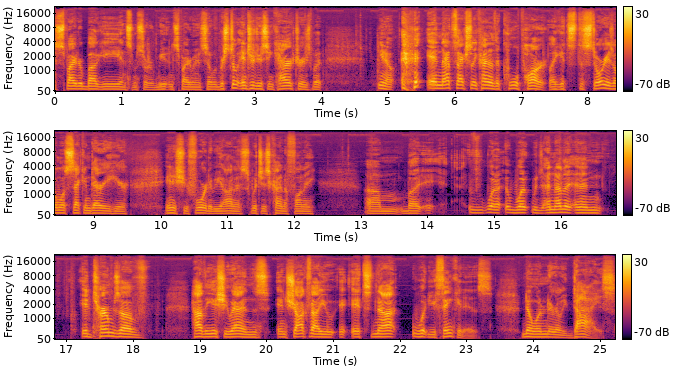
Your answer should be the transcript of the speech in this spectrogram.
Spider Buggy, and some sort of mutant Spider-Man. So we're still introducing characters, but you know, and that's actually kind of the cool part. Like it's the story is almost secondary here in issue four, to be honest, which is kind of funny. Um, but what what another and then in terms of how the issue ends in shock value, it's not what you think it is. No one really dies.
